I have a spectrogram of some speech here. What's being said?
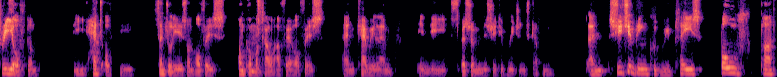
three of them, the head of the Central Liaison Office, Hong Kong Macau Affair Office, and Carrie Lam in the Special Administrative Regions government. And Xi Jinping could replace both parties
